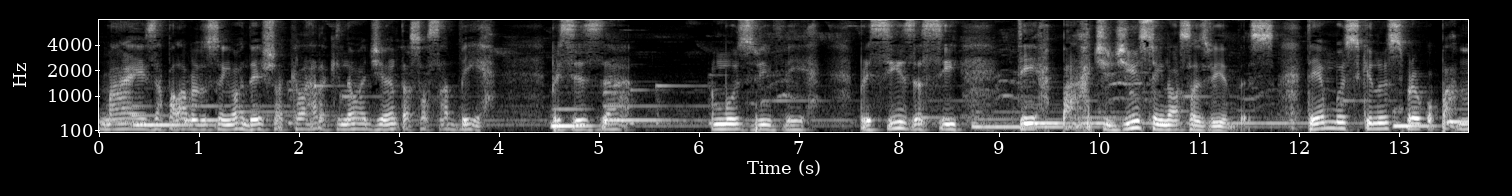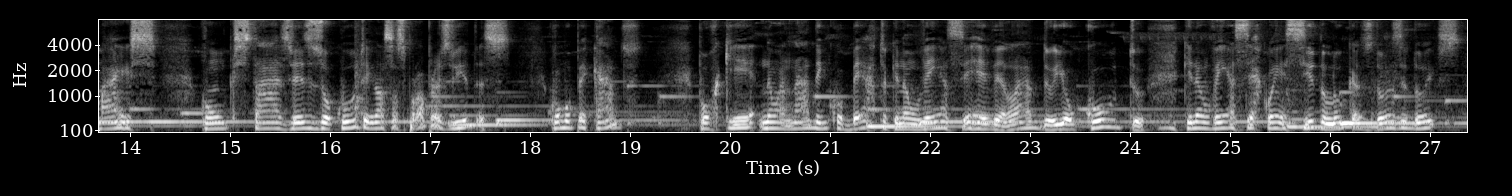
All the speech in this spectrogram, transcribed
Mas a palavra do Senhor deixa clara que não adianta só saber, precisamos viver, precisa-se ter parte disso em nossas vidas. Temos que nos preocupar mais com o que está às vezes oculto em nossas próprias vidas, como o pecado porque não há nada encoberto que não venha a ser revelado e oculto que não venha a ser conhecido. Lucas 12, 2.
